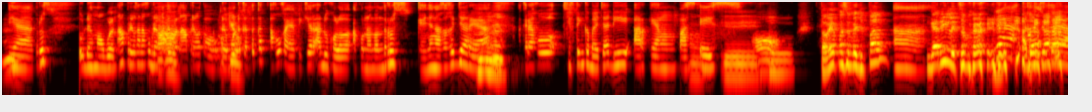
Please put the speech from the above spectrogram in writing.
Hmm. ya terus udah mau bulan April kan aku berangkatnya Ah, ah. bulan April tuh udah Oke, mau deket-deket aku kayak pikir aduh kalau aku nonton terus kayaknya nggak kekejar ya Hmm. akhirnya aku shifting ke baca di arc yang pas Ace Oke. Oh. Tau ya pas sampai Jepang Ah. nggak relate sama Nggak, Ada ceritanya.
